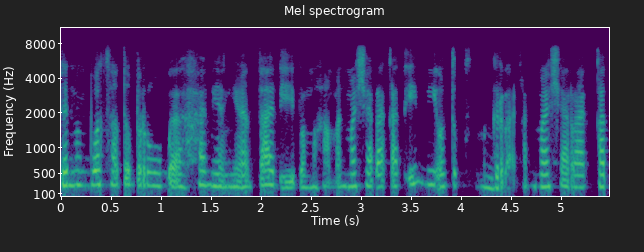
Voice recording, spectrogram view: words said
dan membuat satu perubahan yang nyata di pemahaman masyarakat ini untuk menggerakkan masyarakat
